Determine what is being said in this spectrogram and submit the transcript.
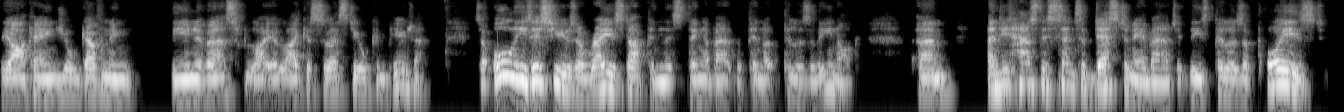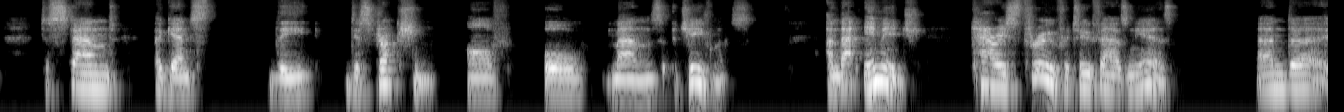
the archangel governing the universe like, like a celestial computer. So all these issues are raised up in this thing about the pillars of Enoch. Um, and it has this sense of destiny about it. These pillars are poised to stand against the destruction of all man's achievements. And that image carries through for 2,000 years. And uh,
